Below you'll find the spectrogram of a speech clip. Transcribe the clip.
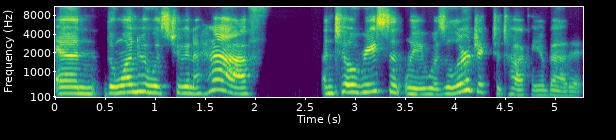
And the one who was two and a half, until recently, was allergic to talking about it.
